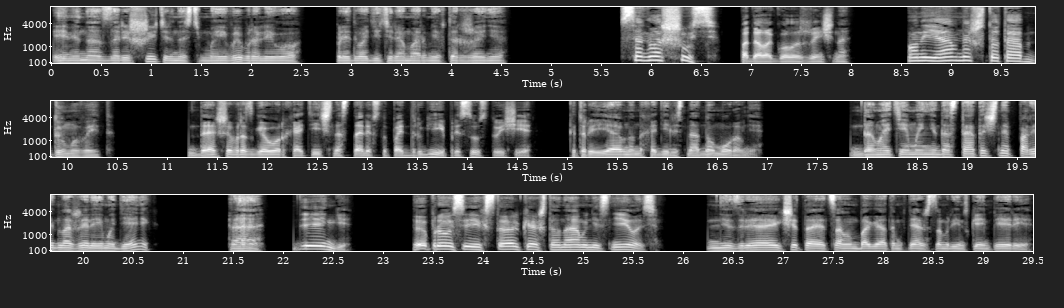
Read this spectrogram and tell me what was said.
Именно за решительность мы и выбрали его предводителем армии вторжения. «Соглашусь», — подала голос женщина. «Он явно что-то обдумывает». Дальше в разговор хаотично стали вступать другие присутствующие, которые явно находились на одном уровне. «Думаете, мы недостаточно предложили ему денег?» «А, деньги. В Пруссии их столько, что нам и не снилось. Не зря их считают самым богатым княжеством Римской империи.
